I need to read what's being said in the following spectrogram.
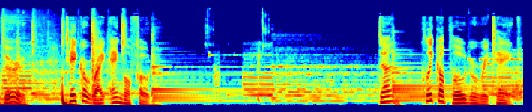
Third, take a right angle photo. Done. Click Upload or Retake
